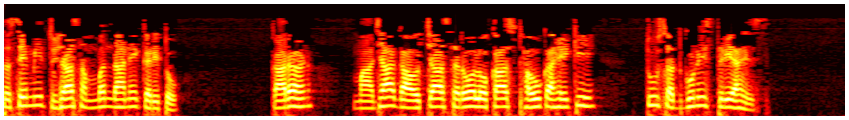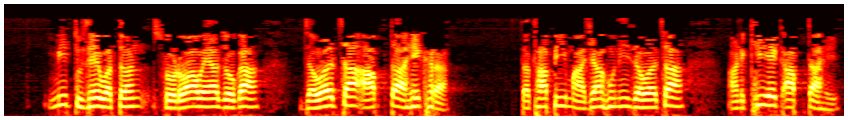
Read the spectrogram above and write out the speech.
तसे मी तुझ्या संबंधाने करीतो. कारण माझ्या गावच्या सर्व लोकांस ठाऊक आहे की तू सद्गुणी स्त्री आहेस. मी तुझे वतन सोडवावयाजोगा जवळचा आप्त आहे खरा. तथापि माझ्याहुनी जवळचा आणखी एक आप्त आहे.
